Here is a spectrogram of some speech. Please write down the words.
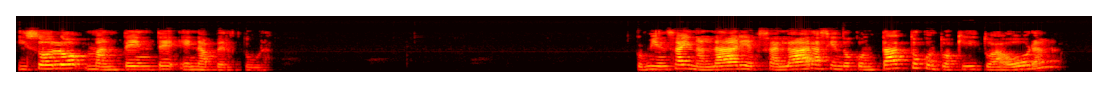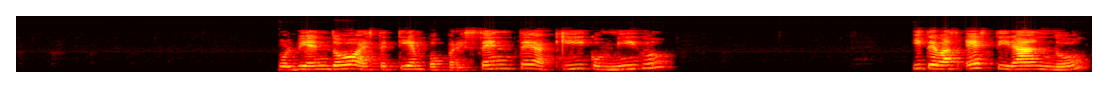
Y solo mantente en apertura. Comienza a inhalar y exhalar haciendo contacto con tu aquí y tu ahora. volviendo a este tiempo presente aquí conmigo. Y te vas estirando.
